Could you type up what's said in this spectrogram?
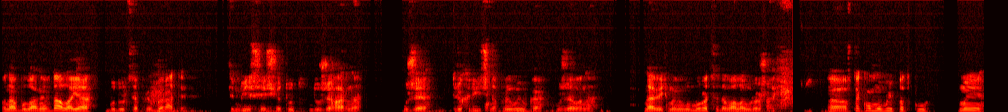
вона була невдала, я буду це прибирати. Тим більше, що тут дуже гарна уже трьохрічна прививка, вже вона навіть в минулому році давала урожай. В такому випадку ми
